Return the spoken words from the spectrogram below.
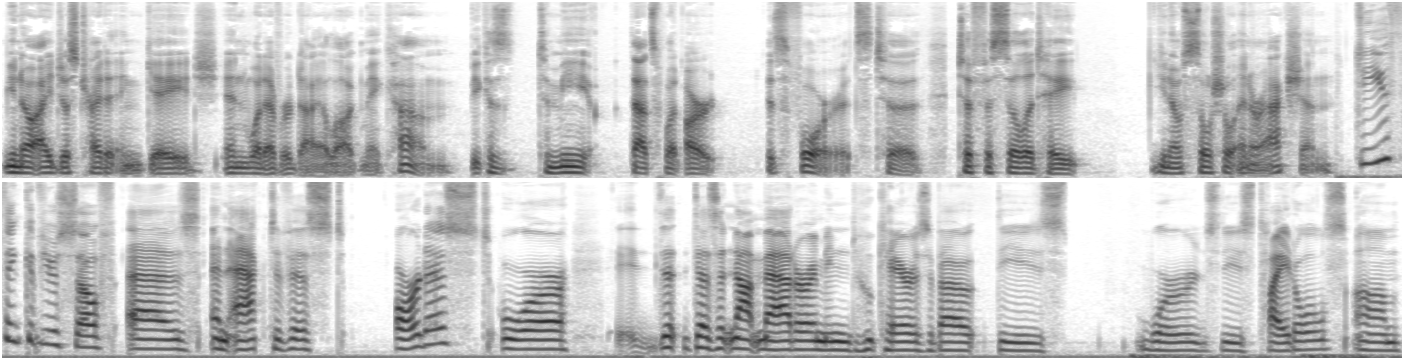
you know i just try to engage in whatever dialogue may come because to me that's what art is for. It's to to facilitate you know social interaction. Do you think of yourself as an activist artist or eh, does it not matter? I mean who cares about these words, these titles. Um,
